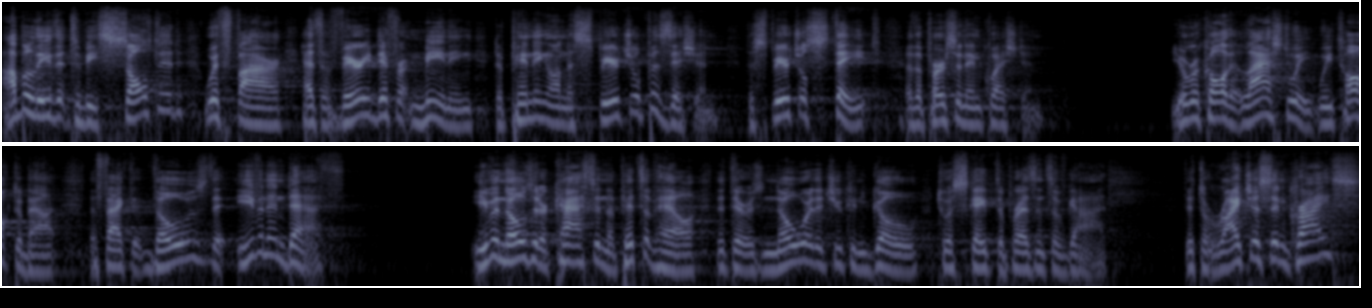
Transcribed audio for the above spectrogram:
I believe that to be salted with fire has a very different meaning depending on the spiritual position, the spiritual state of the person in question. You'll recall that last week we talked about the fact that those that, even in death, even those that are cast in the pits of hell, that there is nowhere that you can go to escape the presence of God. That the righteous in Christ,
